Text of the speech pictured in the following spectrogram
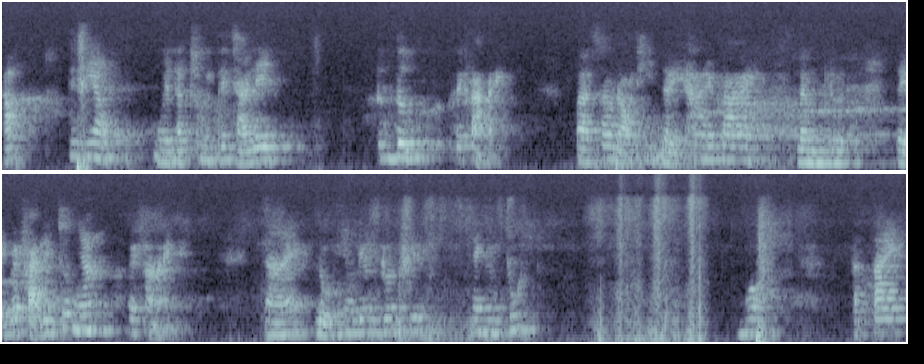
đó, tiếp theo người đặt cho mình tay trái lên, tương tự, tay phải. Và sau đó thì đẩy hai vai lần lượt, đẩy vai phải lên trước nhá, vai phải. Trái, đổi nhau lên luân phiên, nhanh hơn chút. Đúng không? Đặt tay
